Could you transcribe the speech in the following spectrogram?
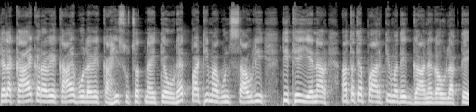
त्याला काय करावे काय बोलावे काही सुचत नाही. तेवढ्यात पाठीमागून सावली तिथे येणार. आता त्या पार्टीमध्ये गाणं गाऊ लागते.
